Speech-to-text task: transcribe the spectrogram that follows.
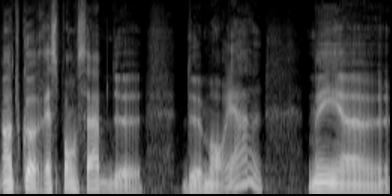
en tout cas responsable de, de Montréal. Mais euh,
